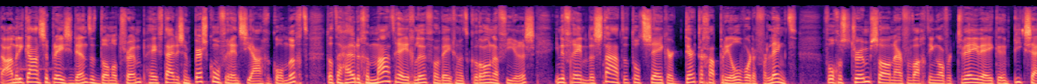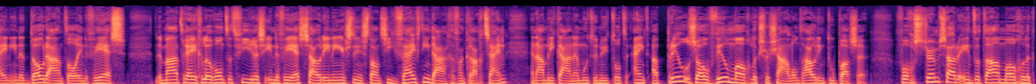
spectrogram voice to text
De Amerikaanse president Donald Trump heeft tijdens een persconferentie aangekondigd dat de huidige maatregelen vanwege het coronavirus in de Verenigde Staten tot zeker 30 april worden verlengd. Volgens Trump zal naar verwachting over twee weken een piek zijn in het dodenaantal in de VS. De maatregelen rond het virus in de VS zouden in eerste instantie 15 dagen van kracht zijn. En Amerikanen moeten nu tot eind april zoveel mogelijk sociale onthouding toepassen. Volgens Trump zouden in totaal mogelijk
